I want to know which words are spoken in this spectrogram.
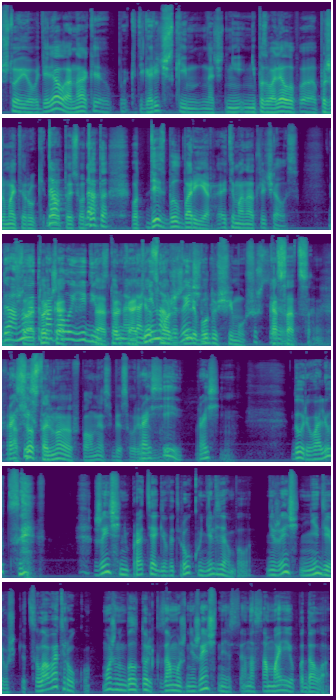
что ее выделяло, она категорически значит, не, не позволяла а, пожимать руки. Да, да, то есть вот да. это, вот здесь был барьер, этим она отличалась. Да, ну это, только, пожалуй, единственное. Да, только да, отец не может женщине. или будущий муж Слушайте, касаться. А все остальное вполне себе современно. В России, в России, до революции женщине протягивать руку нельзя было. Ни женщине, ни девушке. Целовать руку можно было только замужней женщине, если она сама ее подала.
